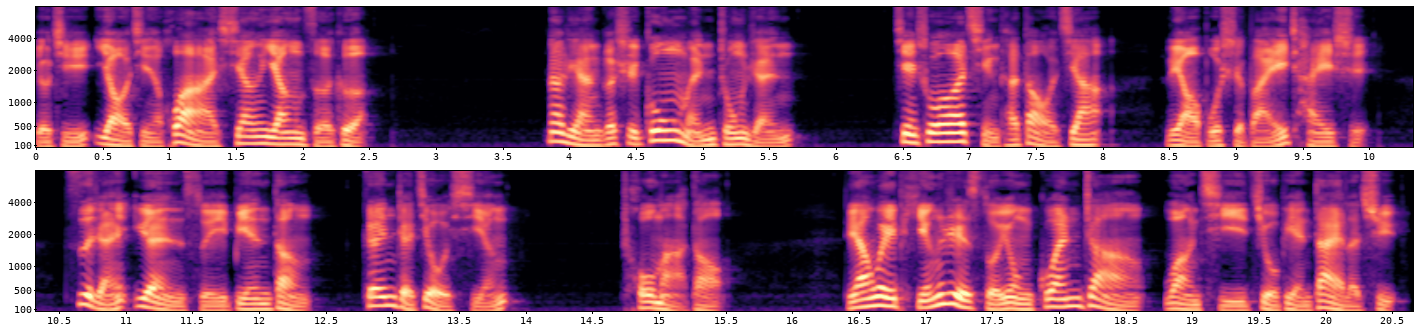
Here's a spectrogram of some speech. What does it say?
有句要紧话相央则个。”那两个是宫门中人，见说请他到家。料不是白差事，自然愿随边凳跟着就行。抽马道：“两位平日所用官帐，望其就便带了去。”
